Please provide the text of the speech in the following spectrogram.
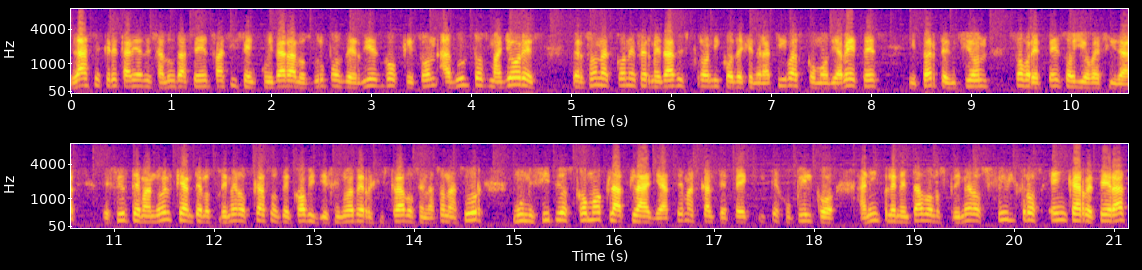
La Secretaría de Salud hace énfasis en cuidar a los grupos de riesgo que son adultos mayores, personas con enfermedades crónico-degenerativas como diabetes, hipertensión, sobrepeso y obesidad. Decirte, Manuel, que ante los primeros casos de COVID-19 registrados en la zona sur, municipios como Tlatlaya, Temascaltepec y Tejupilco han implementado los primeros filtros en carreteras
